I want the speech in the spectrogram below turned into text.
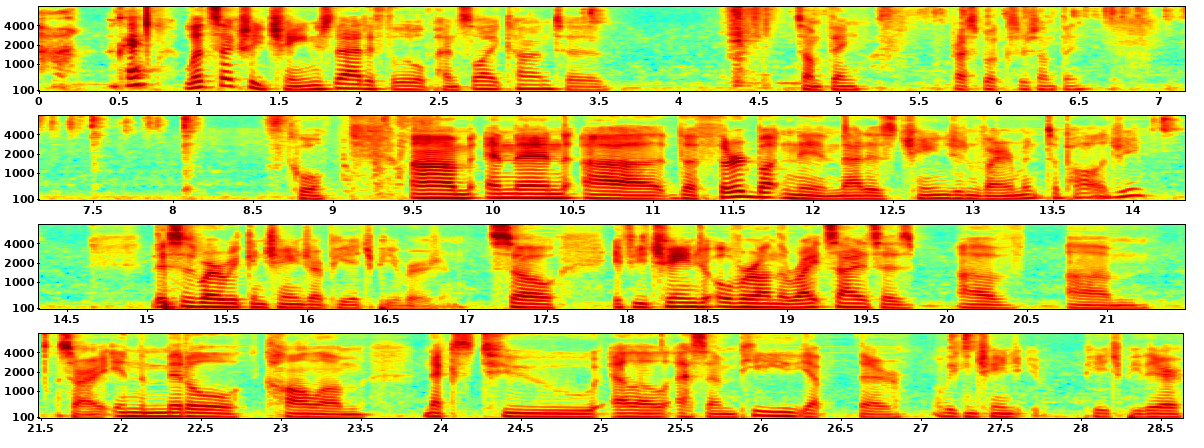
ah, okay. let's actually change that if the little pencil icon to something, Pressbooks or something. Cool. Um, and then uh, the third button in, that is change environment topology. This is where we can change our PHP version. So if you change over on the right side, it says of, um, sorry, in the middle column next to LLSMP, yep, there, we can change PHP there.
